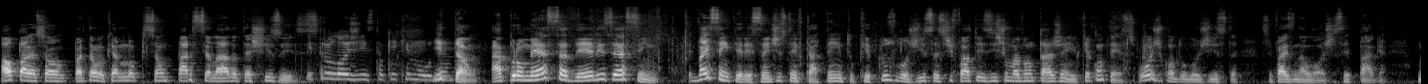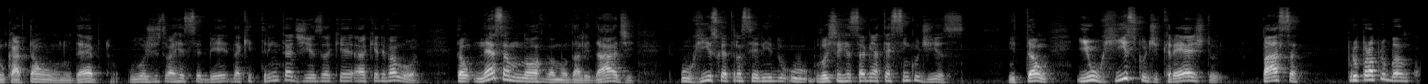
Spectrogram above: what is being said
ao pagar seu cartão, eu quero uma opção parcelado até X vezes. E para o lojista, o que, que muda? Então, a promessa deles é assim: vai ser interessante, isso tem que ficar atento, porque para os lojistas, de fato, existe uma vantagem aí. O que acontece? Hoje, quando o lojista, você faz na loja, você paga no cartão ou no débito, o lojista vai receber daqui 30 dias aquele valor. Então, nessa nova modalidade, o risco é transferido, o lojista recebe em até 5 dias. Então, e o risco de crédito passa para o próprio banco.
